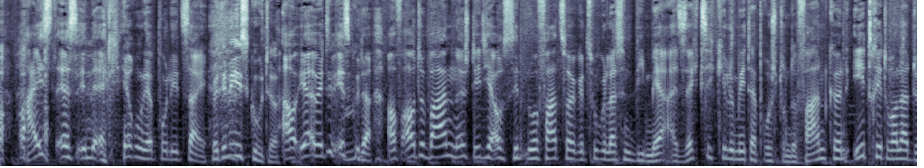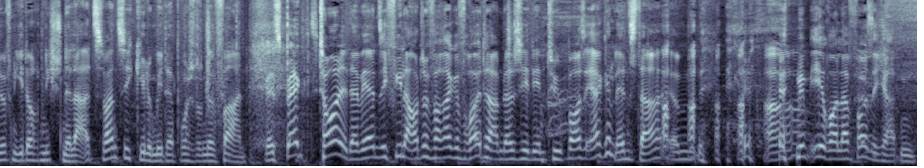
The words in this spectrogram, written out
heißt es in der Erklärung der Polizei. Mit dem E-Scooter. Ja, mit dem E-Scooter. Auf Autobahnen ne, steht ja auch, sind nur Fahrzeuge zugelassen, die mehr als 60 Kilometer pro Stunde fahren können. E-Tretroller dürfen jedoch nicht schneller als 20 Kilometer pro Stunde fahren. Respekt. Toll, da werden sich viele Autofahrer gefreut haben, dass sie den Typen aus Erkelenz da ähm, mit dem E-Roller vor sich hatten.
